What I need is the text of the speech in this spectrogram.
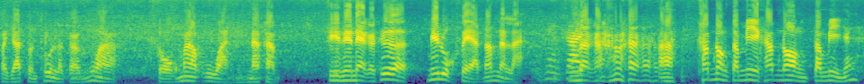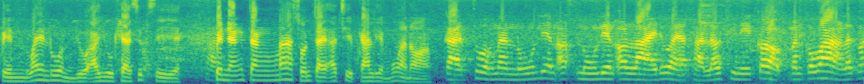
ประหยัดต้นทุนแล้วก็งัว โตออกมาอ้วนนะครับทีนี้เนี่ยก็คือมีลูกแฝดน้ำนั่นแหละใช่ นะครับอะครับน้องตามี่ครับน้องตามี่ยังเป็นวัยรุ่นอยู่อายุแค่14 เป็นหยังจังมาสนใจอาชีพการเลี้ยงงัวเนาะ การช่วงนั้นหนูเรียนออนหนูเรียนออนไลน์ด้วยอะค่ะ แล้วทีนี้ก็มันก็ว่างแล้วก็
